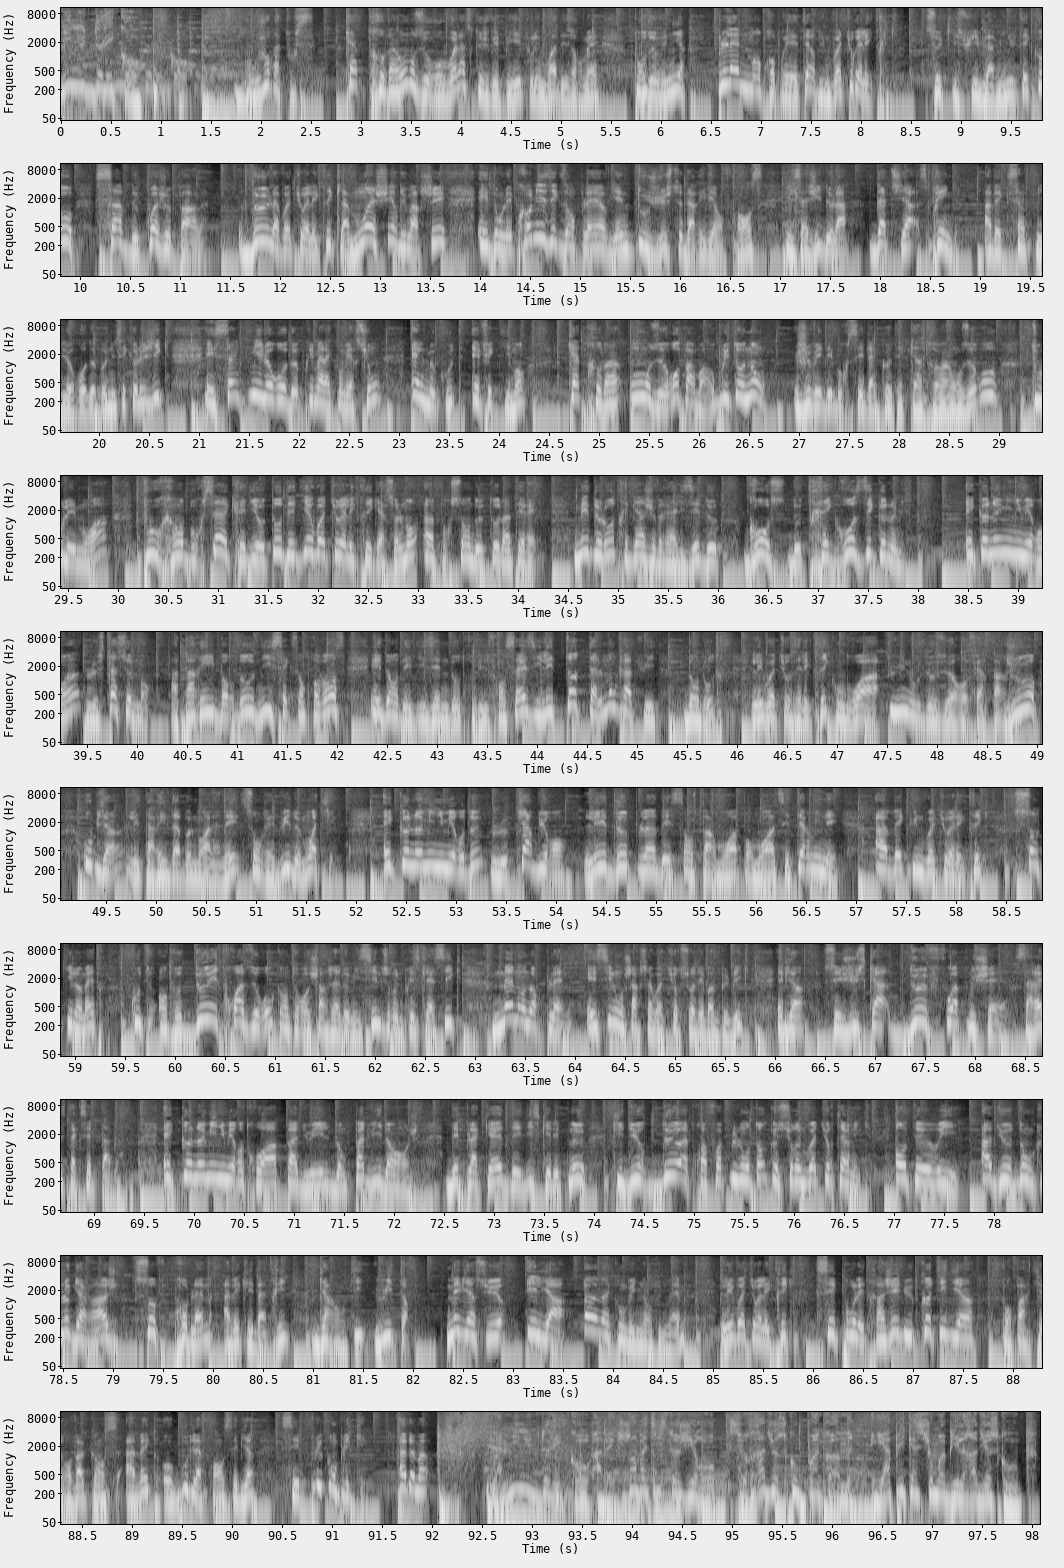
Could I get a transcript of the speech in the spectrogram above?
minute de l'écho. Bonjour à tous. 91 euros, voilà ce que je vais payer tous les mois désormais pour devenir pleinement propriétaire d'une voiture électrique. Ceux qui suivent la Minute Éco savent de quoi je parle de la voiture électrique la moins chère du marché et dont les premiers exemplaires viennent tout juste d'arriver en France. Il s'agit de la Dacia Spring. Avec 5000 euros de bonus écologique et 5000 euros de prime à la conversion, elle me coûte effectivement 91 euros par mois. Ou plutôt non, je vais débourser d'un côté 91 euros tous les mois pour rembourser un crédit auto dédié aux voitures électriques à seulement 1% de taux d'intérêt. Mais de l'autre, eh bien, je vais réaliser de grosses, de très grosses économies. Économie numéro 1, le stationnement. À Paris, Bordeaux, Nice, Aix-en-Provence et dans des dizaines d'autres villes françaises, il est totalement gratuit. Dans d'autres, les voitures électriques ont droit à une ou deux heures offertes par jour, ou bien les tarifs d'abonnement à l'année sont réduits de moitié. Économie numéro 2, le carburant. Les deux pleins d'essence par mois, pour moi, c'est terminé. Avec une voiture électrique, 100 km coûte entre 2 et 3 euros quand on recharge à domicile sur une prise classique, même en heure pleine. Et si l'on charge sa voiture sur des bonnes publiques, eh c'est jusqu'à deux fois plus cher. Ça reste acceptable. Économie numéro 3, pas d'huile, donc pas de vidange. Des plaquettes, des disques et des pneus qui durent 2 à 3 fois plus longtemps que sur une voiture thermique. En théorie, adieu donc le garage, sauf problème avec les batteries, garantie 8 ans. Mais bien sûr, il y a un inconvénient tout de même. Les voitures électriques, c'est pour les trajets du quotidien. Pour partir en vacances avec au bout de la France, eh bien, c'est plus compliqué. À demain. La minute de l'écho avec Jean-Baptiste Giraud sur radioscoop.com et application mobile Radioscoop.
